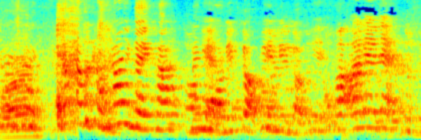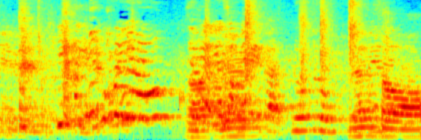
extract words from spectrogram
ทำทำได้ยังไงคะให้หมดมิดกับพี่มิดกับพี่อะอันนี้เนี่ยพี่ไม่รู้จะไปทำอะไร ก่อนรู้รู้หนึ่งสอง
